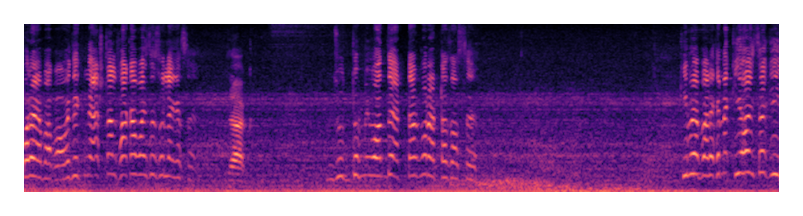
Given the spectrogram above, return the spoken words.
ওরে বাবা ওই ওইদিক ন্যাশনাল ফাঁকা পাইছে চলে গেছে। যাক। যুদ্ধ বিমান একটার পর একটা যাচ্ছে। কি ব্যাপার এখানে কি হয়েছে কি?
